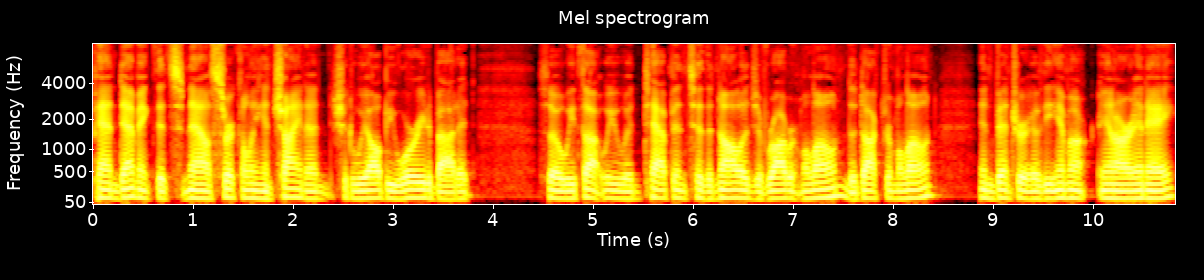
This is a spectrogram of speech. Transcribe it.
pandemic that's now circling in China. Should we all be worried about it? So we thought we would tap into the knowledge of Robert Malone, the Dr. Malone, inventor of the mRNA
